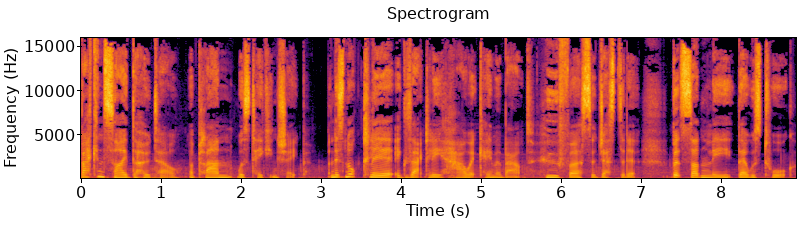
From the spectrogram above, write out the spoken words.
Back inside the hotel, a plan was taking shape. And it's not clear exactly how it came about, who first suggested it, but suddenly there was talk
